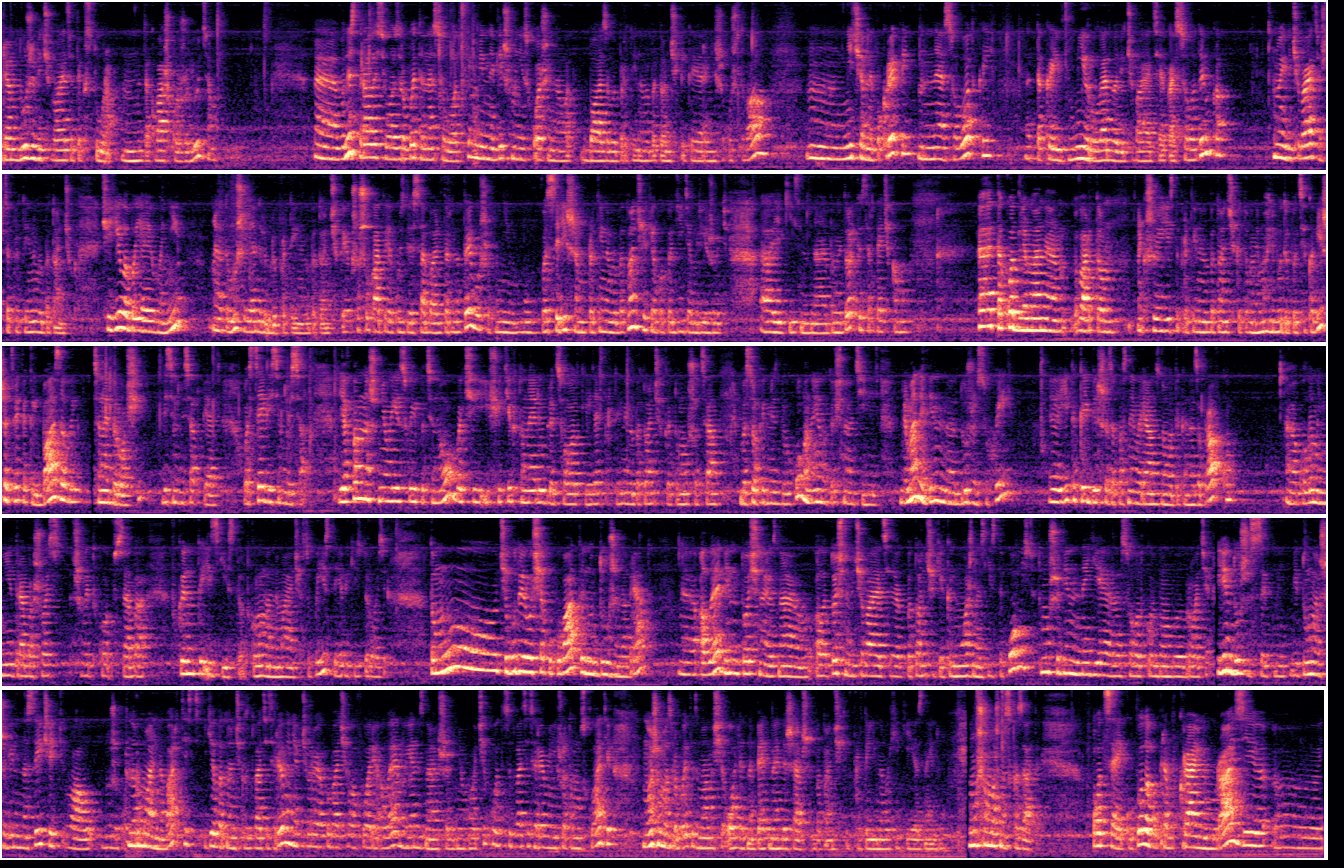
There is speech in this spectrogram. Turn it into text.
прям дуже відчувається текстура. Не так важко жуються. Е, Вони старалися його зробити не солодким. Він найбільш мені схожий на базовий протеїновий батончик, який я раніше куштувала. Нічим не покритий, не солодкий, такий в міру ледве відчувається якась солодинка. Ну і відчувається, що це протеїновий батончик. Чи їла би я його ні? Е, Тому що я не люблю протеїнові батончики. Якщо шукати якусь для себе альтернативу, щоб мені був веселішим протеїновий батончик, як ото дітям ріжуть е, якісь, не знаю, помідорки сердечками. Е, Так от для мене варто, якщо їсти протеїнові батончики, то вони мають бути поцікавіше. Цей такий базовий, це найдорожчий 85, ось цей 80. Я впевнена, що в нього є свої поціновувачі, і що ті, хто не люблять солодкі, їдять протеїнові батончики, тому що це високий вміст білку, вони його точно оцінять. Для мене він дуже сухий е, і такий більше запасний варіант знову таки на заправку, е, коли мені треба щось швидко в себе вкинути і з'їсти. От коли в мене немає часу поїсти, я в якійсь дорозі. Тому чи буду його ще купувати, ну дуже навряд. Е, Але він точно, я знаю, але точно відчувається як батончик, який можна з'їсти повністю, тому що він не є солодкою бомбою в роті. І він дуже ситний. І думаю, що він насичить вау, дуже нормальна вартість. Є батончик за 20 гривень. Я вчора я побачила форі, але ну я не знаю, що від нього очікувати за 20 гривень що там у складі. Можемо зробити з вами ще огляд на 5 найдешевших батончиків протеїнових, які я знайду. Тому що можна сказати? Оцей купила би прям в крайньому разі.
